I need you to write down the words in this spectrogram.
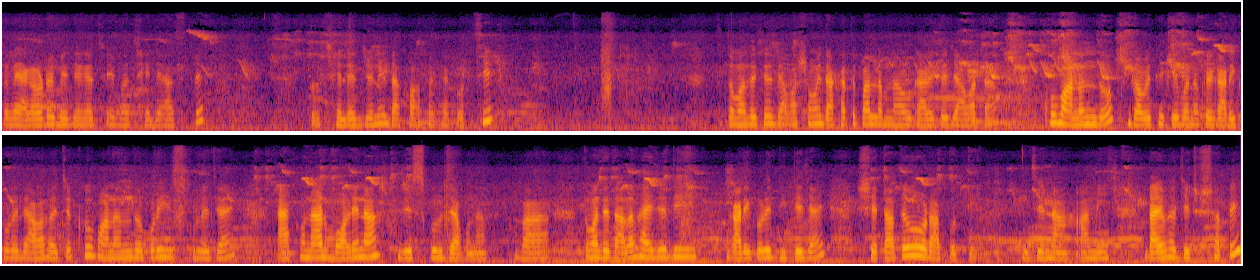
তবে এগারোটা বেজে গেছে, এবার ছেলে আসবে। তো ছেলের জন্যই দেখো অপেক্ষা করছি। তোমাদেরকে যাওয়ার সময় দেখাতে পারলাম না ওর গাড়িতে যাওয়াটা। খুব আনন্দ, যবে থেকে মানে ওকে গাড়ি করে দেওয়া হয়েছে, খুব আনন্দ করে স্কুলে যায়। এখন আর বলে না যে স্কুল যাব না। বা তোমাদের দাদাভাই যদি গাড়ি করে দিতে যায়, সেটাতেও ওর আপত্তি। যে না, আমি ড্রাইভার জেঠুর সাথেই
